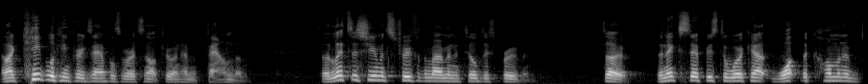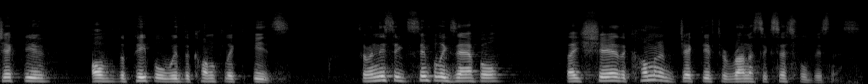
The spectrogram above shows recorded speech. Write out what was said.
And I keep looking for examples where it's not true and haven't found them. So let's assume it's true for the moment until disproven. So the next step is to work out what the common objective of the people with the conflict is. So in this simple example, they share the common objective to run a successful business.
